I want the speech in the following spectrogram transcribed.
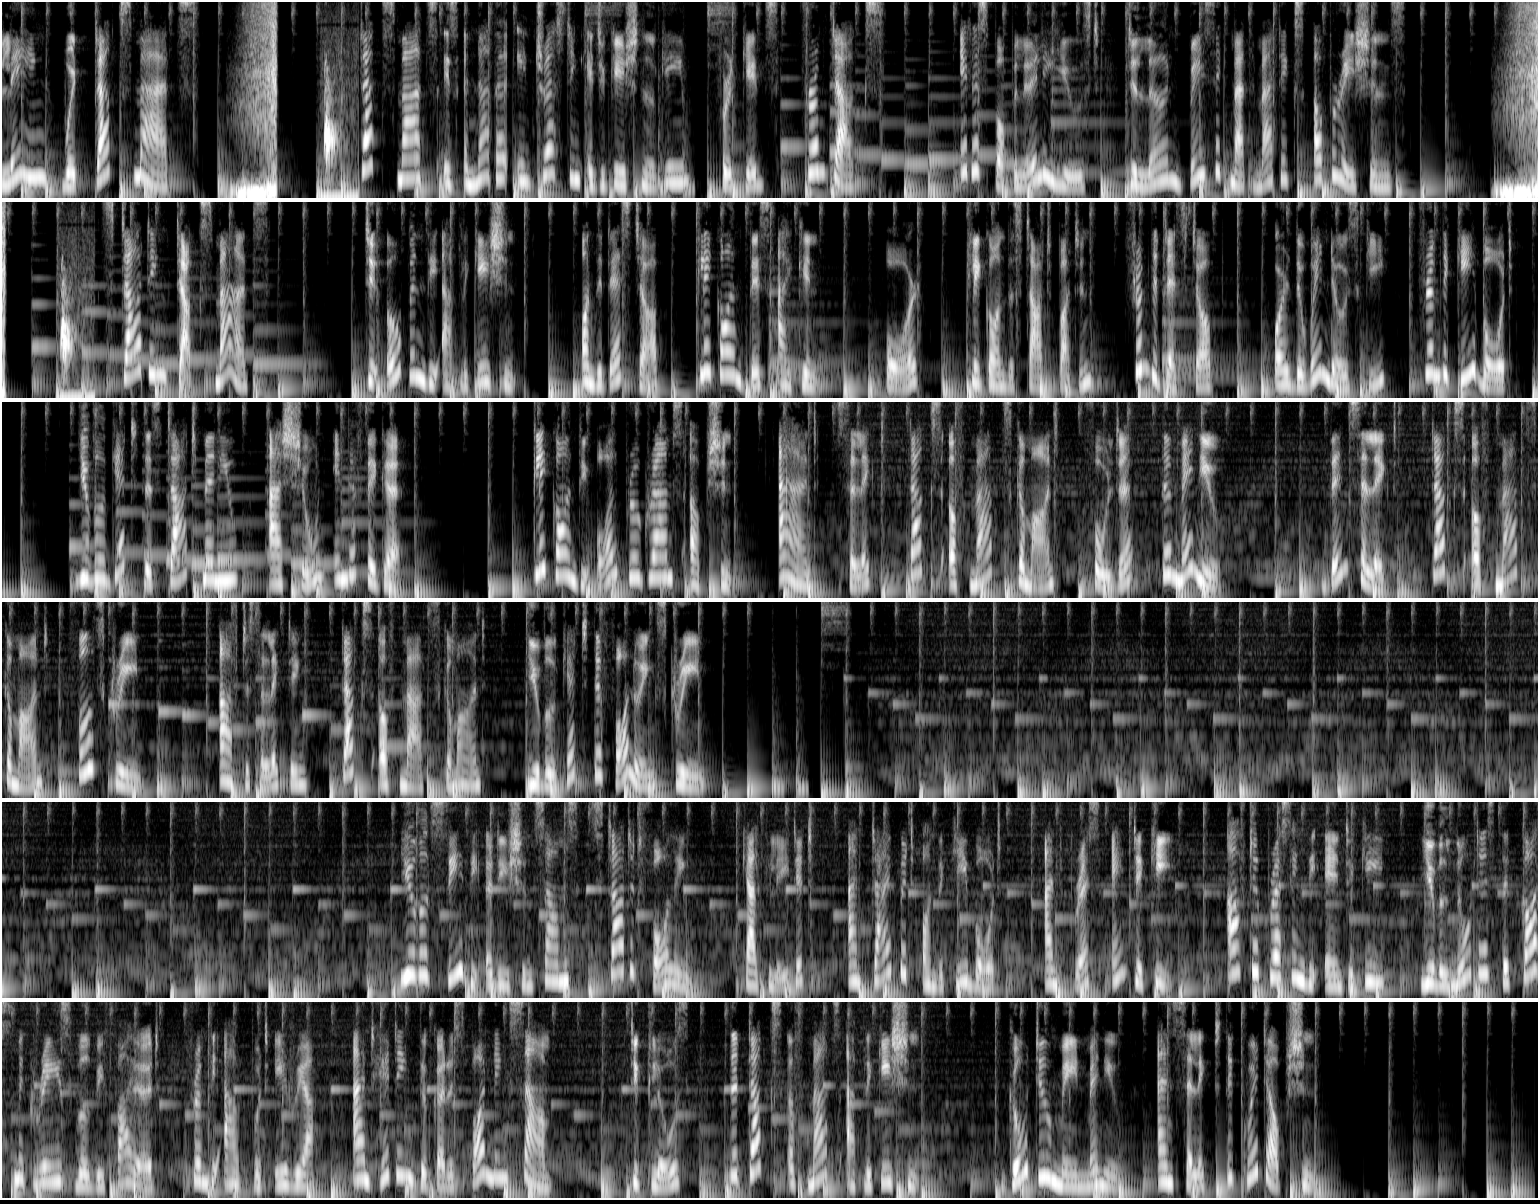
playing with Tux Maths. Tux Maths is another interesting educational game for kids from Tux. It is popularly used to learn basic mathematics operations. Starting Tux Maths. To open the application, on the desktop, click on this icon or click on the Start button from the desktop or the Windows key from the keyboard. You will get the Start menu as shown in the figure. Click on the All Programs option and select Tux of Maths command folder the menu. Then select Tux of Maths command full screen. After selecting Tux of Maths command, you will get the following screen. You will see the addition sums started falling. Calculate it and type it on the keyboard and press enter key. After pressing the enter key, you will notice the cosmic rays will be fired from the output area and hitting the corresponding sum. To close the Tux of Maths application, go to Main menu and select the Quit option.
